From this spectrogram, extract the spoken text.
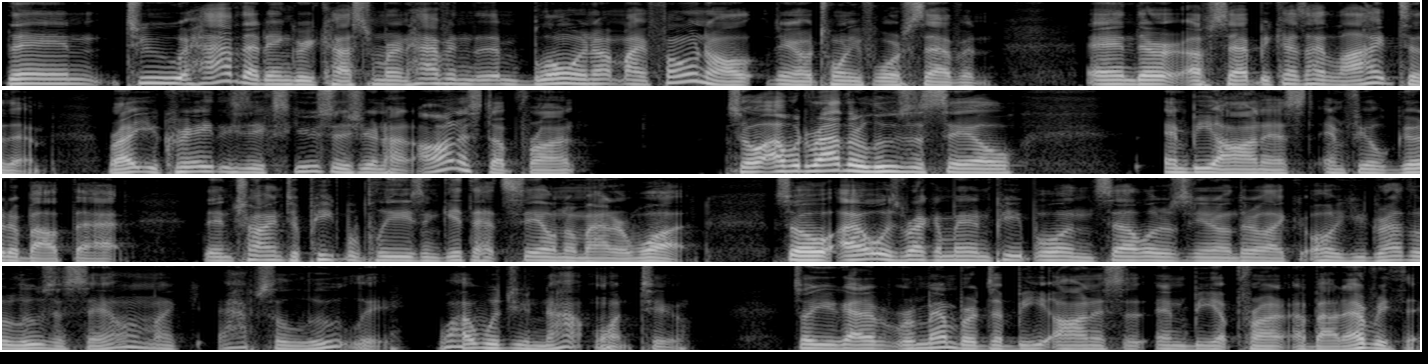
than to have that angry customer and having them blowing up my phone all, you know, 24 7. And they're upset because I lied to them, right? You create these excuses, you're not honest up front. So I would rather lose a sale and be honest and feel good about that than trying to people please and get that sale no matter what. So I always recommend people and sellers, you know, they're like, oh, you'd rather lose a sale? I'm like, absolutely. Why would you not want to? So you got to remember to be honest and be upfront about everything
